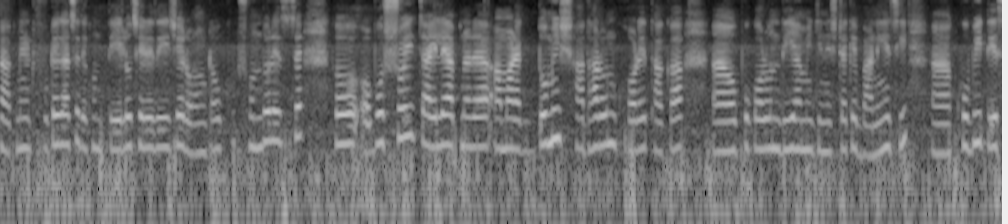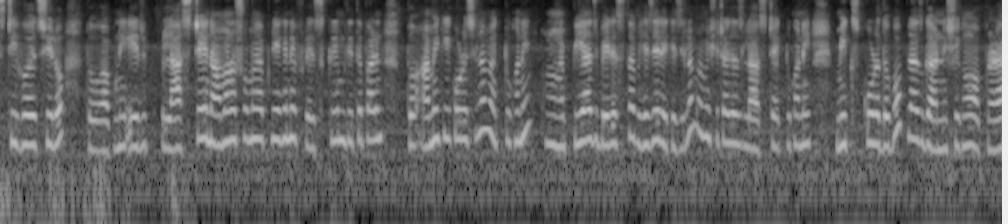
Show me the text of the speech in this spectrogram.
সাত মিনিট ফুটে গেছে। দেখুন তেলও ছেড়ে দিয়েছে রঙটাও খুব সুন্দর এসছে। তো অবশ্যই চাইলে আপনারা আমার একদমই সাধারণ ঘরে থাকা উপকরণ দিয়ে আমি জিনিসটাকে বানিয়েছি। খুবই টেস্টি হয়েছিল। তো আপনি এর লাস্টে নামানোর সময় আপনি এখানে ফ্রেশ ক্রিম দিতে পারেন। তো আমি কি করেছিলাম? একটুখানি পেঁয়াজ, বেরেস্তা ভেজে রেখেছিলাম। আমি সেটা জাস্ট লাস্টে একটুখানি মিক্স করে দেবো। প্লাস গার্নিশিংও আপনারা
